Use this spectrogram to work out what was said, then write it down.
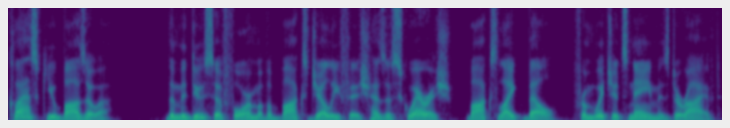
Class Cubozoa. The medusa form of a box jellyfish has a squarish, box-like bell, from which its name is derived.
